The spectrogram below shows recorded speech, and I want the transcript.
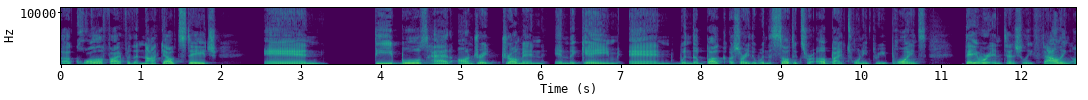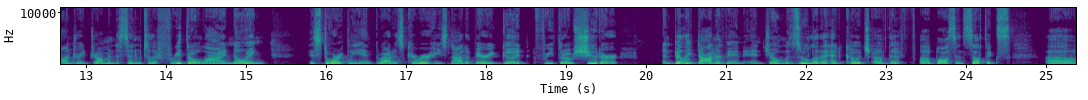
uh, qualify for the knockout stage. And the Bulls had Andre Drummond in the game. And when the Buck, oh, sorry, when the Celtics were up by 23 points, they were intentionally fouling Andre Drummond to send him to the free throw line, knowing historically and throughout his career, he's not a very good free throw shooter and Billy Donovan and Joe Mazzulla, the head coach of the uh, Boston Celtics, uh,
